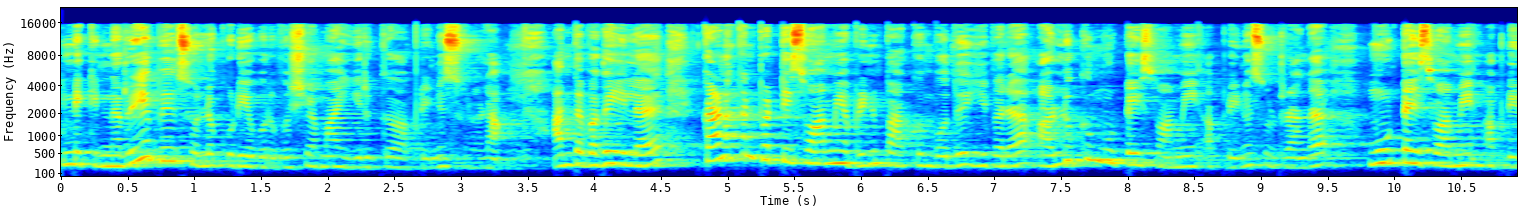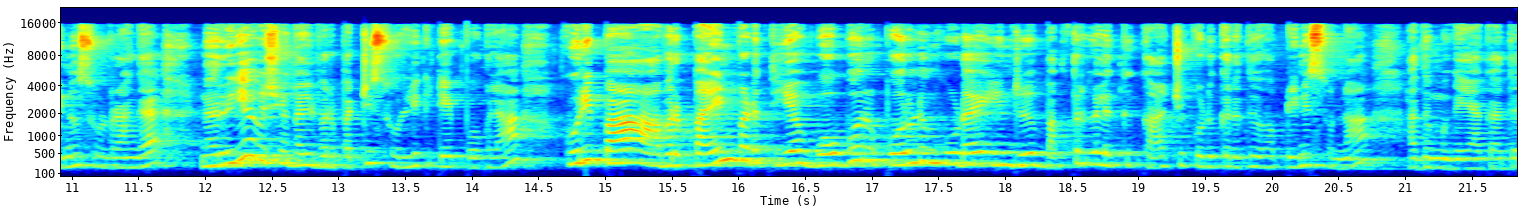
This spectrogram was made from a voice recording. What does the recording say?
இன்றைக்கி நிறைய பேர் சொல்லக்கூடிய ஒரு விஷயமா இருக்குது அப்படின்னு சொல்லலாம். அந்த வகையில் கணக்கன்பட்டி சுவாமி அப்படின்னு பார்க்கும்போது இவரை அழுக்கு மூட்டை சுவாமி அப்படின்னு சொல்கிறாங்க மூட்டை சுவாமி அப்படின்னு சொல்கிறாங்க நிறைய விஷயங்கள் இவரை பற்றி சொல்லிக்கிட்டே போகலாம். குறிப்பாக அவர் பயன்படுத்திய ஒவ்வொரு பொருளும் கூட என்று பக்தர்களுக்கு காட்சி கொடுக்கிறது அப்படின்னு சொன்னால் அது மிகையாகாது.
